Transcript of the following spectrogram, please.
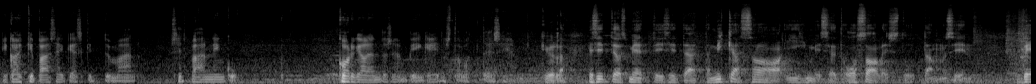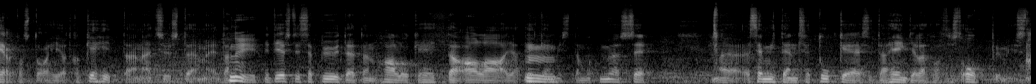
niin kaikki pääsee keskittymään sitten vähän niin kuin korkealentoisempiin kehitystavoitteisiin. Kyllä. Ja sitten jos miettii sitä, että mikä saa ihmiset osallistua tämmöisiin verkostoihin, jotka kehittää näitä systeemeitä, niin, niin tietysti se pyyteetön halu kehittää alaa ja tekemistä, mm. mutta myös se, äh, se, miten se tukee sitä henkilökohtaista oppimista.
